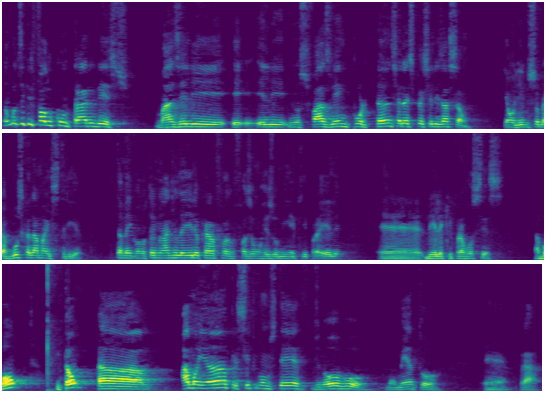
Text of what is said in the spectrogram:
não vou dizer que ele fala o contrário deste, mas ele, ele nos faz ver a importância da especialização, que é um livro sobre a busca da maestria. Que também, quando eu terminar de ler ele, eu quero fazer um resuminho aqui para ele, é, dele aqui para vocês. Tá bom? Então, uh, amanhã, a princípio, vamos ter de novo momento é, para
